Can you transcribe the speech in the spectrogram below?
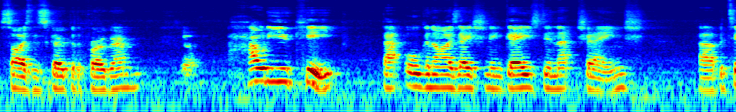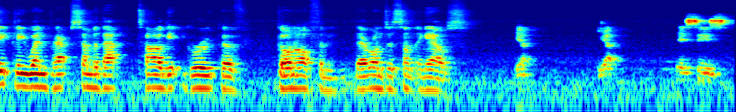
size and scope of the program. Yeah. How do you keep that organisation engaged in that change, uh, particularly when perhaps some of that target group have gone off and they're onto something else? Yeah, yeah. This is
